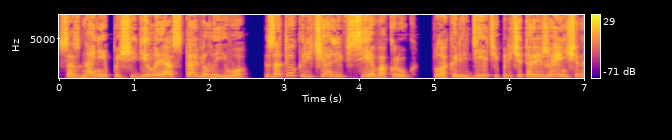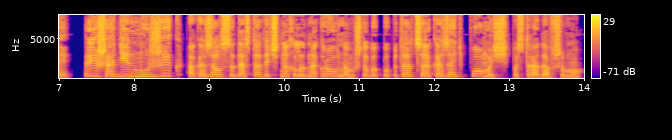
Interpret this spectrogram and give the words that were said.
Сознание пощадило и оставило его. Зато кричали все вокруг. Плакали дети, причитали женщины. Лишь один мужик оказался достаточно хладнокровным, чтобы попытаться оказать помощь пострадавшему.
